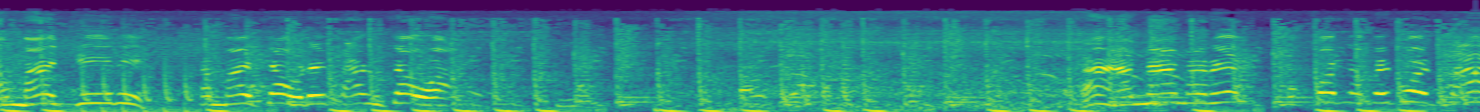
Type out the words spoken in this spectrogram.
ลังไม้ขี้นี่ถ้าไม้เจ้าได้ตังเจ้าอะถ้าหันหน้ามาเนี่ยบางคนเอาไปด้วยตา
